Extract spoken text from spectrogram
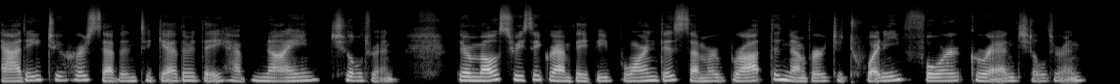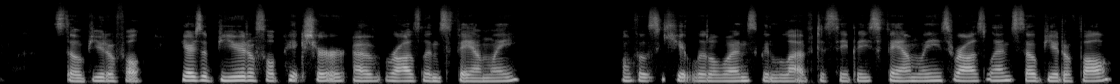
adding to her seven, together they have nine children. Their most recent grandbaby, born this summer, brought the number to 24 grandchildren. So beautiful. Here's a beautiful picture of Rosalind's family all those cute little ones. We love to see these families. Rosalind, so beautiful.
